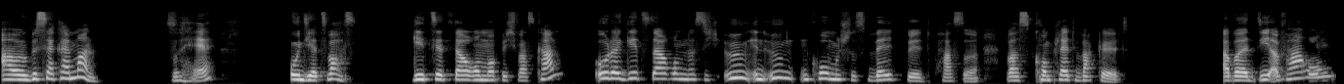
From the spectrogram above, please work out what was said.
aber du bist ja kein Mann. So, hä? Und jetzt was? Geht es jetzt darum, ob ich was kann? Oder geht es darum, dass ich irg in irgendein komisches Weltbild passe, was komplett wackelt? Aber die Erfahrung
